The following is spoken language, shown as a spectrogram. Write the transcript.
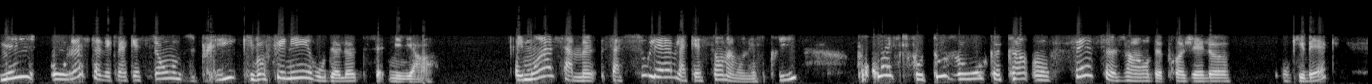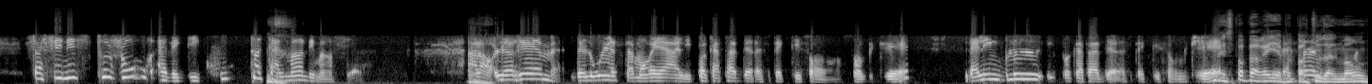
Mais on reste avec la question du prix qui va finir au-delà de 7 milliards. Et moi, ça me ça soulève la question dans mon esprit. Pourquoi est-ce qu'il faut toujours que quand on fait ce genre de projet-là au Québec, ça finisse toujours avec des coûts totalement démentiels? Alors, le REM de l'Ouest à Montréal n'est pas capable de respecter son, son budget. La ligne bleue n'est pas capable de respecter son budget. Mais c'est pas pareil un peu partout dans le monde.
